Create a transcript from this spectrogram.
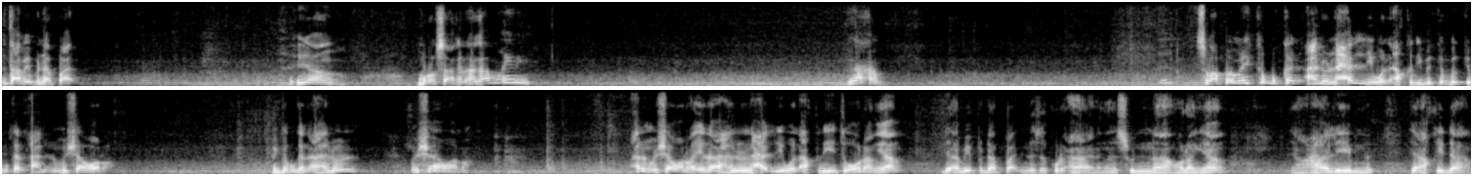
Dia tak ambil pendapat Yang Merosakkan agama ini. Nah sebab apa? Mereka bukan ahlul halli wal aqdi mereka, mereka bukan ahlul musyawarah. Mereka bukan ahlul musyawarah. Ahlul musyawarah ialah ahlul halli wal aqdi itu orang yang dia ambil pendapat dengan Al-Quran dengan sunnah orang yang yang alim yang akidah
